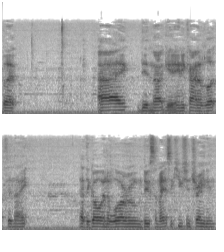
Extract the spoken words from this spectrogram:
But I did not get any kind of luck tonight. Had to go in the war room do some execution training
